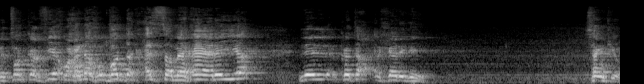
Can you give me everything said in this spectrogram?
بتفكر فيها وهناخد برضك حصة مهارية للقطع الخارجية. ثانك يو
